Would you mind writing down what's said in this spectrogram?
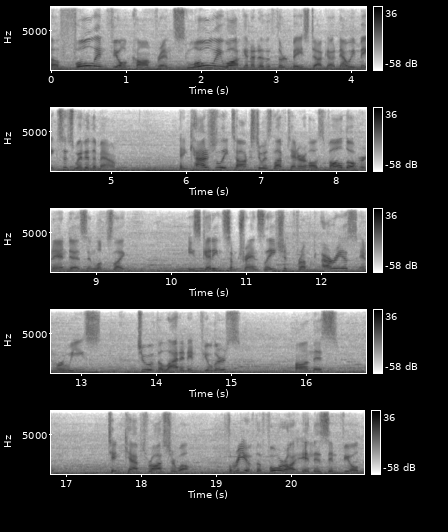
a full infield conference, slowly walking out of the third base dugout. Now he makes his way to the mound and casually talks to his left-hander Osvaldo Hernandez and looks like he's getting some translation from Arias and Ruiz, two of the Latin infielders on this Tin Caps roster. Well, three of the four in this infield,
